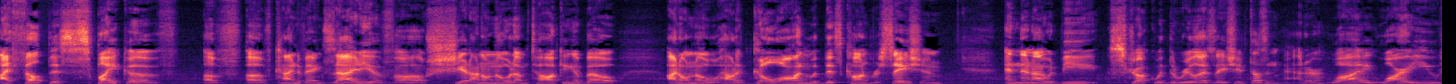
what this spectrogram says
I felt this spike of of of kind of anxiety of oh shit, I don't know what I'm talking about I don't know how to go on with this conversation. And then I would be struck with the realization it doesn't matter. Why why are you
